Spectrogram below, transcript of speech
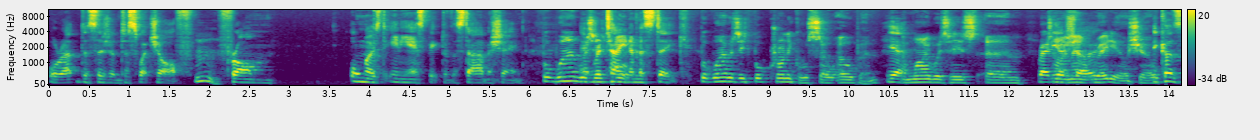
or a decision to switch off Hmm. from almost any aspect of the Star Machine but why and was his retain a book- mystique. But why was his book Chronicles so open? Yeah. And why was his um, Radio show. Radio show Because-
